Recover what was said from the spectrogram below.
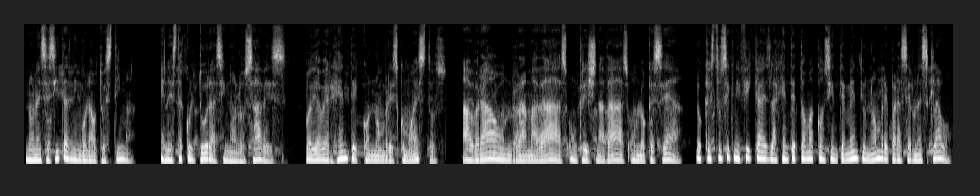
No necesitas ninguna autoestima. En esta cultura, si no lo sabes, puede haber gente con nombres como estos. Habrá un Ramadas, un Krishnadas, un lo que sea, lo que esto significa es la gente toma conscientemente un nombre para ser un esclavo.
